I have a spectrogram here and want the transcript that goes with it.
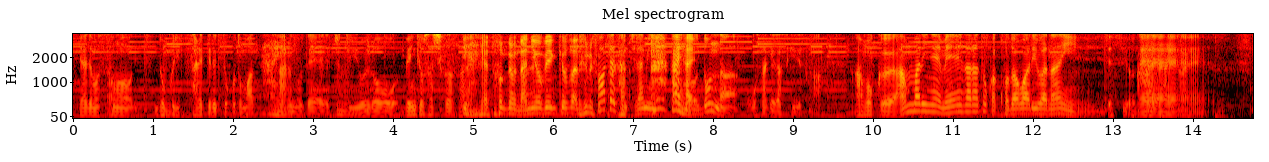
いやでもその独立されてるってこともあるので、ちょっといろいろ勉強させてください。いやとんでも何を勉強される沢渡さんちなみに はい、どんなお酒が好きですか？あ僕あんまりね銘柄とかこだわりはないんですよね。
